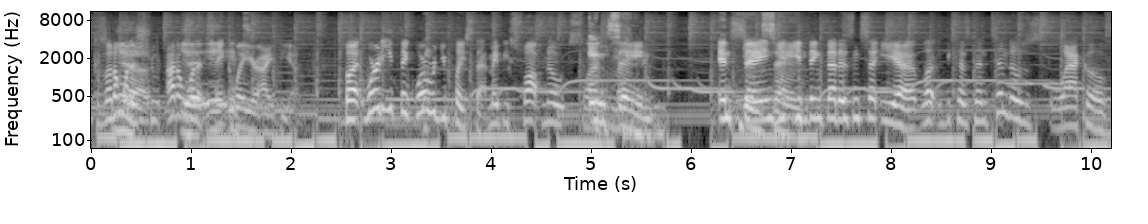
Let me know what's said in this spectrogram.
because I don't want to shoot. I don't yeah, want to it- take away your idea. But where do you think? Where would you place that? Maybe swap note slash Insane. messaging. Insane. You, you think that is insane? Yeah, le- because Nintendo's lack of,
